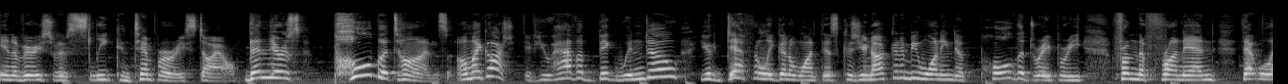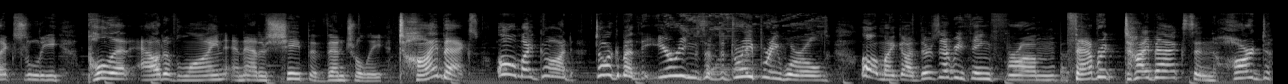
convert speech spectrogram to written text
in a very sort of sleek contemporary style. Then there's Pull batons. Oh my gosh, if you have a big window, you're definitely gonna want this because you're not gonna be wanting to pull the drapery from the front end. That will actually pull that out of line and out of shape eventually. Tiebacks. Oh my God, talk about the earrings of the drapery world. Oh my God, there's everything from fabric tiebacks and hard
